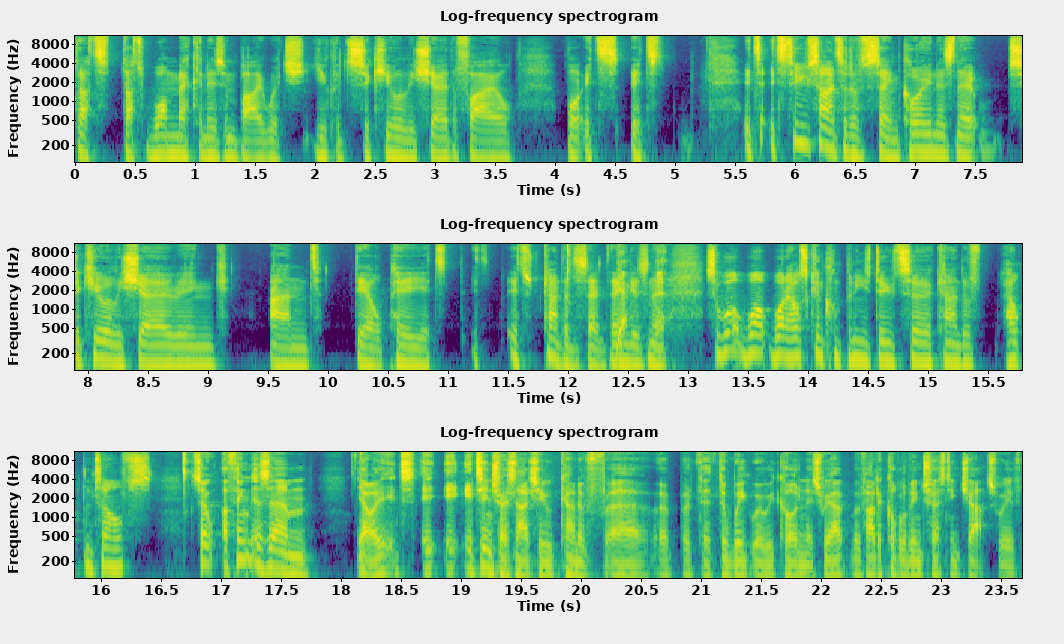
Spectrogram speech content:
that's that's one mechanism by which you could securely share the file, but it's it's it's it's two sides of the same coin, isn't it? Securely sharing and DLP, it's it's it's kind of the same thing, yeah, isn't it? Yeah. So what what what else can companies do to kind of help themselves? So I think there's um know, it's it, it's interesting actually. Kind of uh, the, the, week we're recording this, we have, we've had a couple of interesting chats with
